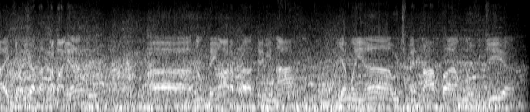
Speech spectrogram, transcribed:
A equipe já está trabalhando, uh, não tem hora para terminar e amanhã, última etapa, é um novo dia.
